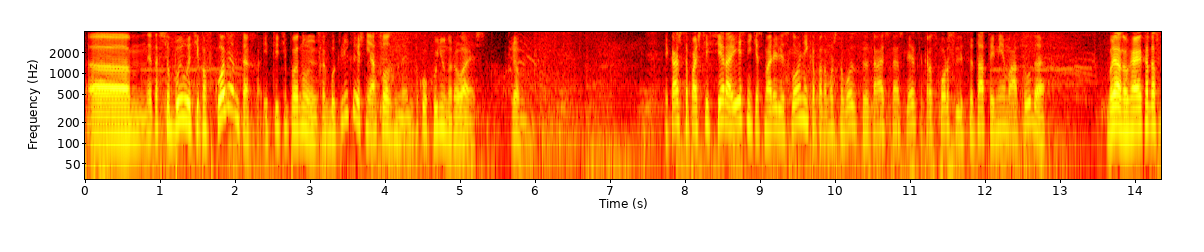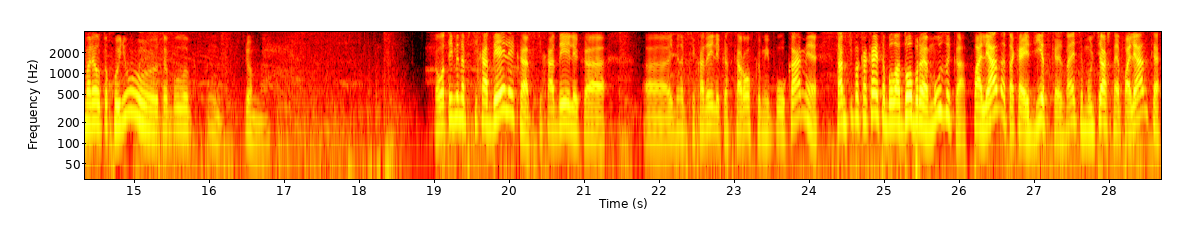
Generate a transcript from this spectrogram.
эм, это все было типа в комментах, и ты типа, ну, как бы кликаешь неосознанно, на такую хуйню нарываешься. Стрёмно. Мне кажется, почти все ровесники смотрели Слоника, потому что в возрасте 13-14 лет как раз форсили цитаты мимо оттуда. Бля, ну я когда смотрел эту хуйню, это было ну, стрёмно. Но вот именно психоделика, психоделика, э, именно психоделика с коровками и пауками, там типа какая-то была добрая музыка, поляна такая детская, знаете, мультяшная полянка,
